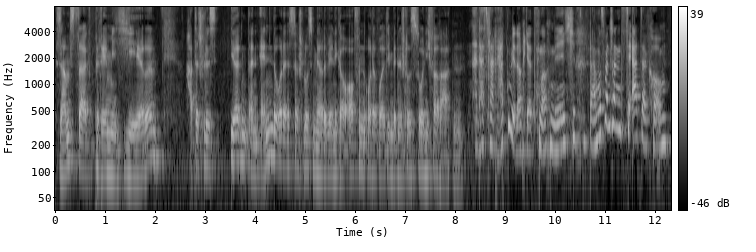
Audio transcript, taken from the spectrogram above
Samstag Premiere. Hat der Schluss irgendein Ende oder ist der Schluss mehr oder weniger offen oder wollt ihr mir den Schluss so nicht verraten? Na, das verraten wir doch jetzt noch nicht. Da muss man schon ins Theater kommen.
